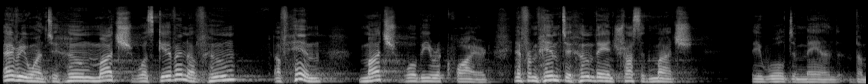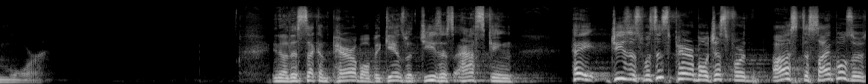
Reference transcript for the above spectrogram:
Everyone to whom much was given, of whom of him much will be required, and from him to whom they entrusted much, they will demand the more. You know, this second parable begins with Jesus asking, Hey, Jesus, was this parable just for us disciples, or,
